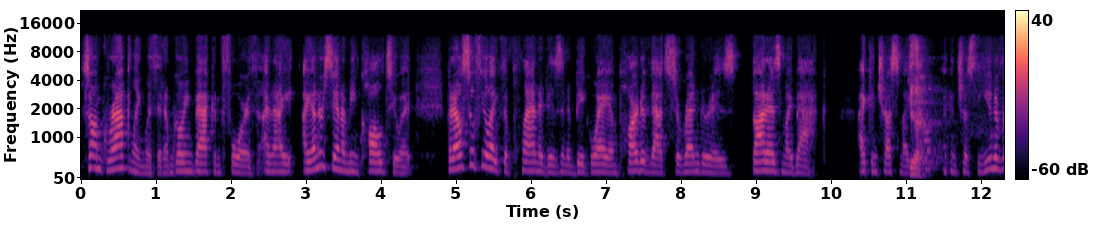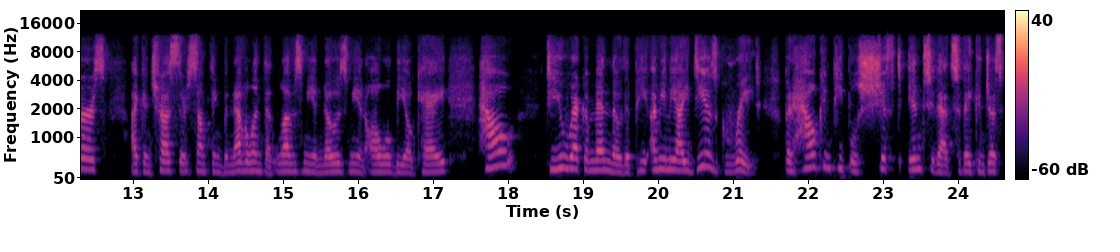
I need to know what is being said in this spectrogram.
so i'm grappling with it. I'm going back and forth. And i i understand i'm being called to it but i also feel like the planet is in a big way. And part of that surrender is god has my back. I can trust myself. Yeah. i can trust the universe. I can trust there's something benevolent that loves me and knows me and all will be okay. How do you recommend though that pe- i mean the idea is great but how can people shift into that so they can just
